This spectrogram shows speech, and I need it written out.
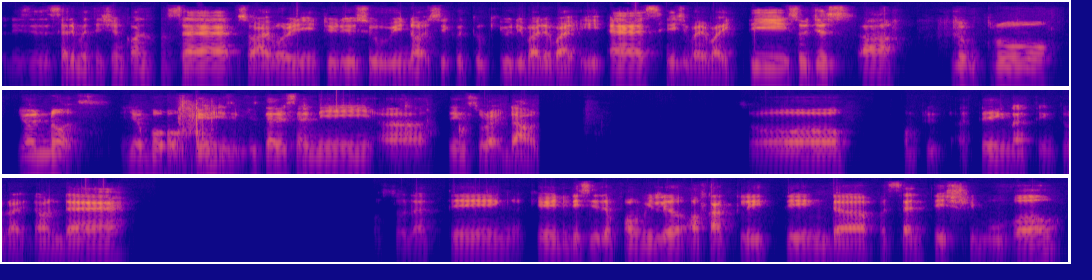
This is the sedimentation concept. So I've already introduced you V naught is equal to Q divided by ES, H divided by T. So just uh, look through your notes in your book, okay? If there is any uh, things to write down. So complete, I think nothing to write down there. Also nothing. Okay, this is the formula of calculating the percentage removal.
